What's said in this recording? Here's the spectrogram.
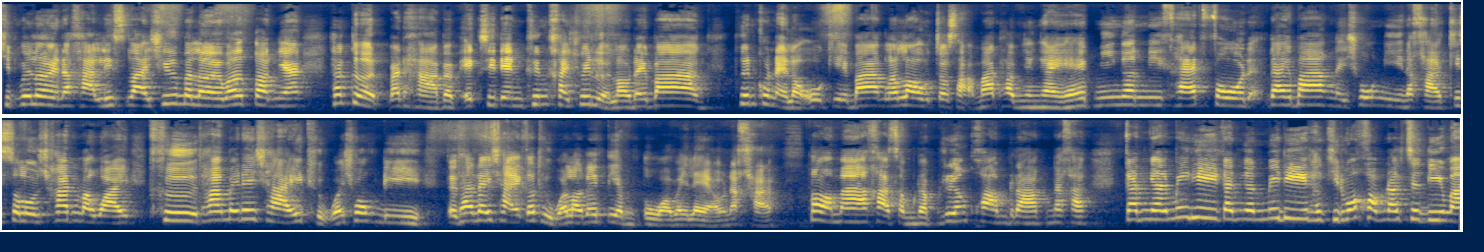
คิดไว้เลยนะคะ list รายชื่อมาเลยว่าตอนนี้ถ้าเกิดปัญหาแบบอุบัติเหตุขึ้นใครช่วยเหลือเราได้บ้าง เพื่อนคนไหนเราโอเคบ้าง แล้วเราจะสามารถทำยังไงให้มีเงินมี cash flow ได้บ้างในช่วงนี้นะคะคิด solution มาไว้ คือถ้าไม่ได้ใช้ถือว่าโชคดี แต่ถ้าได้ใช้ก็ถือว่าเราได้เตรียมตัวไว้แล้วนะคะ ต่อมาค่ะสำหรับเรื่องความรักนะคะ การเงินไม่ดีการเงินไม่ดีเธอคิดว่าความรักจะดีไหม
